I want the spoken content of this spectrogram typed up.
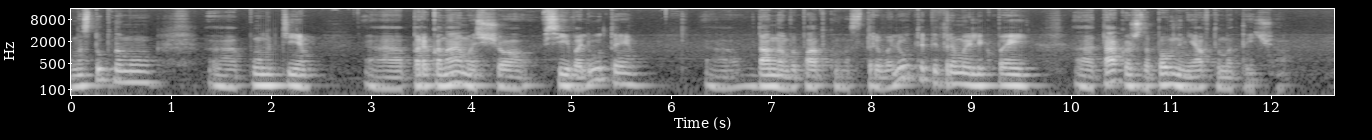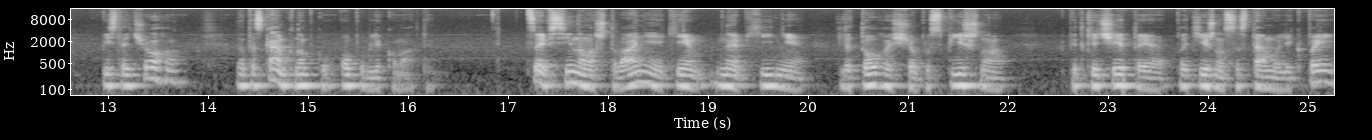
В наступному пункті переконаємось, що всі валюти, в даному випадку у нас три валюти підтримує LeakPay, е, також заповнені автоматично. Після чого натискаємо кнопку Опублікувати. Це всі налаштування, які необхідні для того, щоб успішно підключити платіжну систему LeakPay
